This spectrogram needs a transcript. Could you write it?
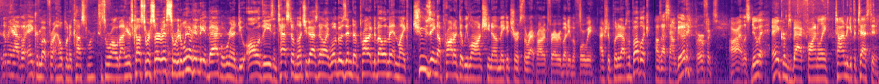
and then we have uh, Ankrum up front helping a customer. This is what we're all about here is customer service. So we're gonna wait on him to get back, but we're gonna do all of these and test them, and let you guys know like what goes into product development and like choosing a product that we launch, you know, making sure it's the right product for everybody before we actually put it out to the public. How's that sound good? Perfect. All right, let's do it. Ankrum's back finally. Time to get the testing.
